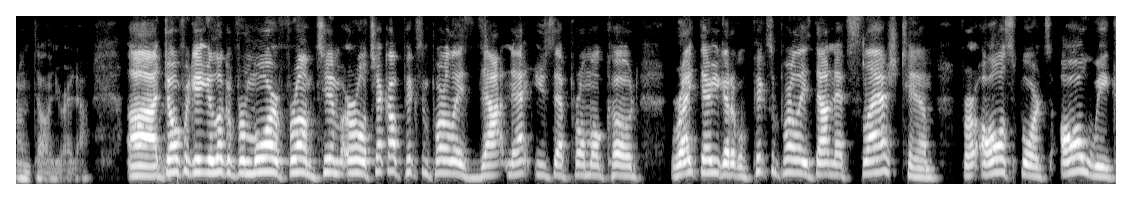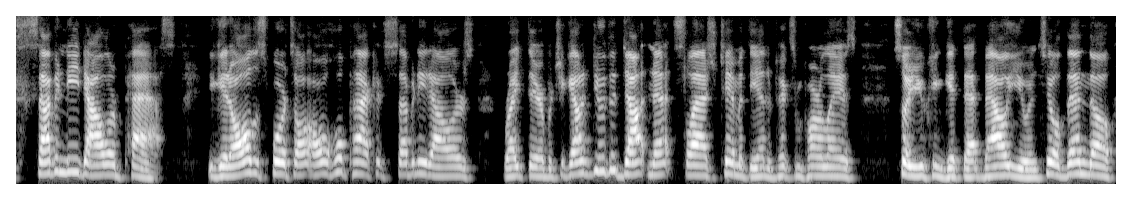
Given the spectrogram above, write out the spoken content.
I'm telling you right now. Uh, don't forget, you're looking for more from Tim Earle. Check out picksandparlays.net. Use that promo code right there. You got to go picksandparlays.net slash Tim for all sports, all week, $70 pass. You get all the sports, all, all whole package, $70 right there. But you got to do the dot .net slash Tim at the end of Picks and Parlays so you can get that value. Until then, though,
